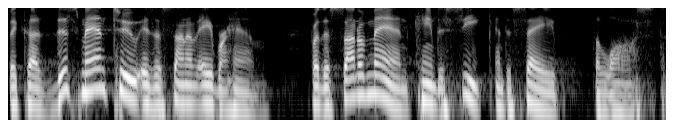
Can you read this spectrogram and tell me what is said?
because this man too is a son of Abraham. For the Son of Man came to seek and to save the lost.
